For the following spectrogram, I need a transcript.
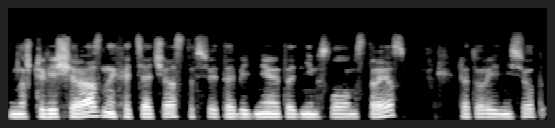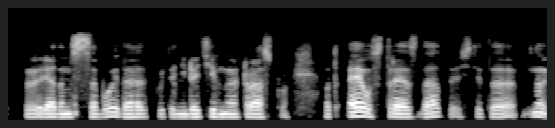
Немножко вещи разные, хотя часто все это объединяют одним словом стресс, который несет э, рядом с собой, да, какую-то негативную окраску. Вот эустресс, да, то есть это, ну,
